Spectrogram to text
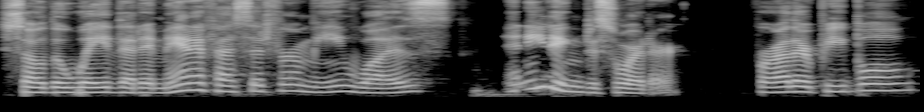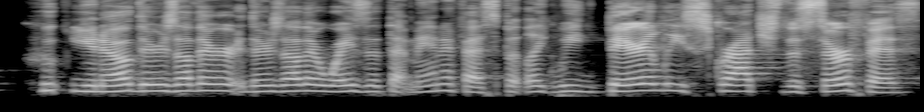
So the way that it manifested for me was an eating disorder. For other people, who you know, there's other there's other ways that that manifests, but like we barely scratch the surface.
